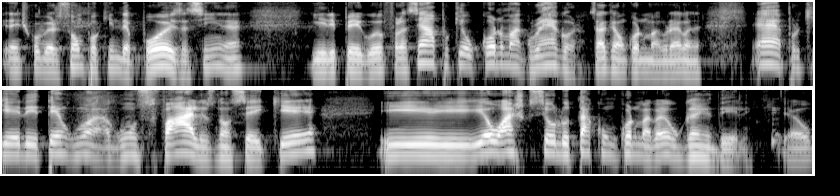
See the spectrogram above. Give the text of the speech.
A gente conversou um pouquinho depois, assim, né? E ele pegou e falou assim: ah, porque o Conor McGregor. Sabe o que é um Conor McGregor? Né? É, porque ele tem alguma- alguns falhos, não sei o quê. E eu acho que se eu lutar com o Conor McGregor, eu ganho dele. Eu,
